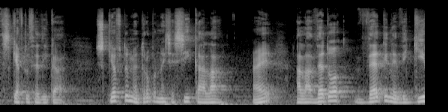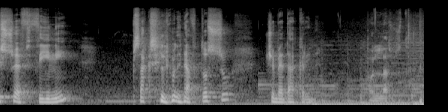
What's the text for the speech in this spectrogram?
σκέφτου θετικά. Σκέφτου με τρόπο να είσαι εσύ καλά. Right? Αλλά δεν, το, δεν είναι δική σου ευθύνη, ψάξει λίγο την εαυτό σου και μετά κρίνε. Πολλά σωστά.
